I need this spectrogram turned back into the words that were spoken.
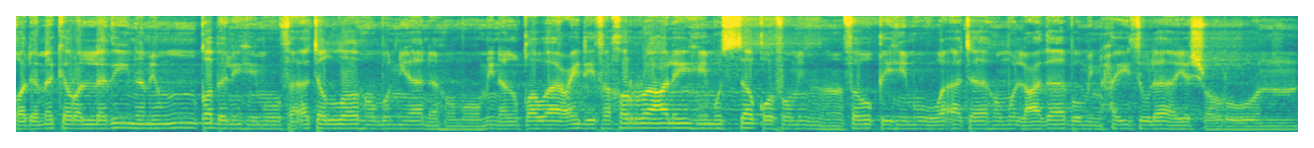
قد مكر الذين من قبلهم فأتى الله بنيانهم من القواعد فخر عليهم السقف من فوقهم وأتاهم العذاب من حيث لا يشعرون.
